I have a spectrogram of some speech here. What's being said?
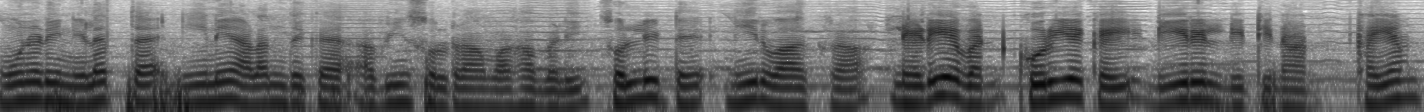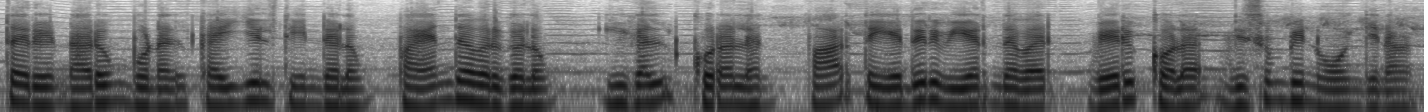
மூணடி நிலத்தை நீனே அளந்துக்க அப்படின்னு சொல்கிறான் மகாபலி. சொல்லிட்டு நீர் வார்க்கிறா. நெடியவன் குறுகிய கை நீரில் நீட்டினான். கயம் தரு நரும்புணல் கையில் தீண்டலும் பயந்தவர்களும் இகழ் குரலன் பார்த்த எதிர் வியர்ந்தவர் வெறுக்கொல விசும்பின் ஓங்கினான்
